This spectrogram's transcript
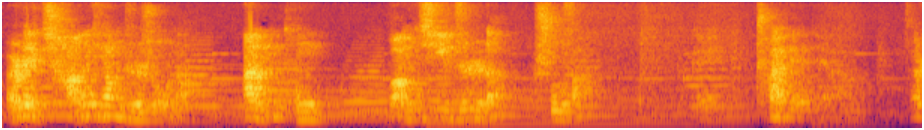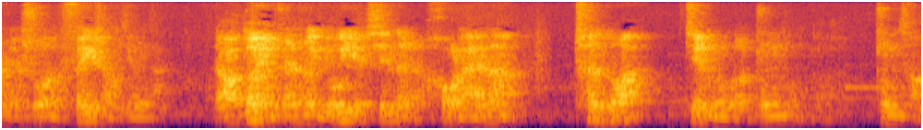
而这长枪之术呢，暗通王羲之的书法，给串联起来了，而且说的非常精彩。然后段远辰是个有野心的人，后来呢，趁乱进入了中统的中层，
